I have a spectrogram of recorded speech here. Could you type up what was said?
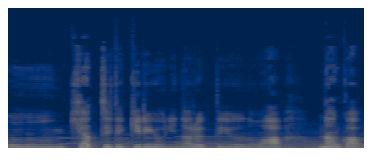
うーんキャッチできるようになるっていうのはなんか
